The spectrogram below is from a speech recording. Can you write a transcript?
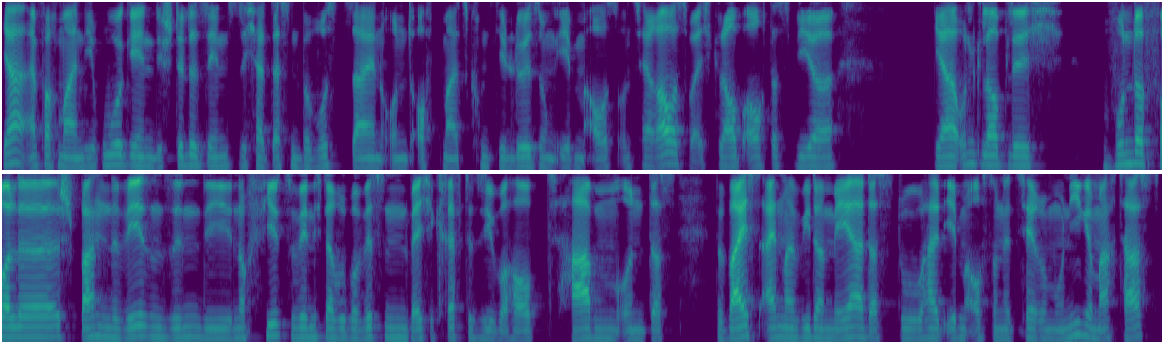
ja, einfach mal in die Ruhe gehen, die Stille sehen, sich halt dessen bewusst sein und oftmals kommt die Lösung eben aus uns heraus, weil ich glaube auch, dass wir, ja, unglaublich wundervolle, spannende Wesen sind, die noch viel zu wenig darüber wissen, welche Kräfte sie überhaupt haben und das beweist einmal wieder mehr, dass du halt eben auch so 'ne Zeremonie gemacht hast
